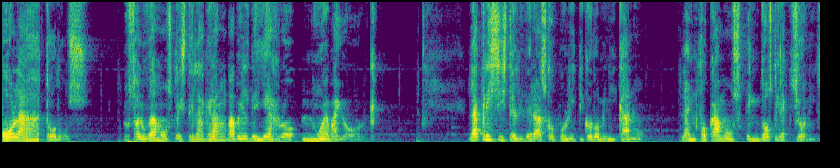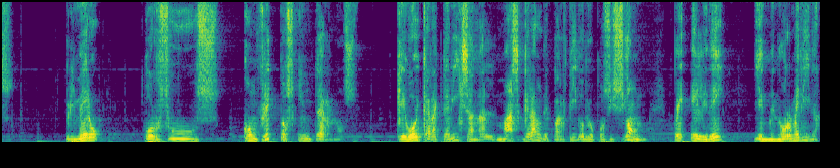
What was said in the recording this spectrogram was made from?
Hola a todos. Los saludamos desde la Gran Babel de Hierro, Nueva York. La crisis del liderazgo político dominicano la enfocamos en dos direcciones. Primero, por sus conflictos internos que hoy caracterizan al más grande partido de oposición, PLD, y en menor medida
